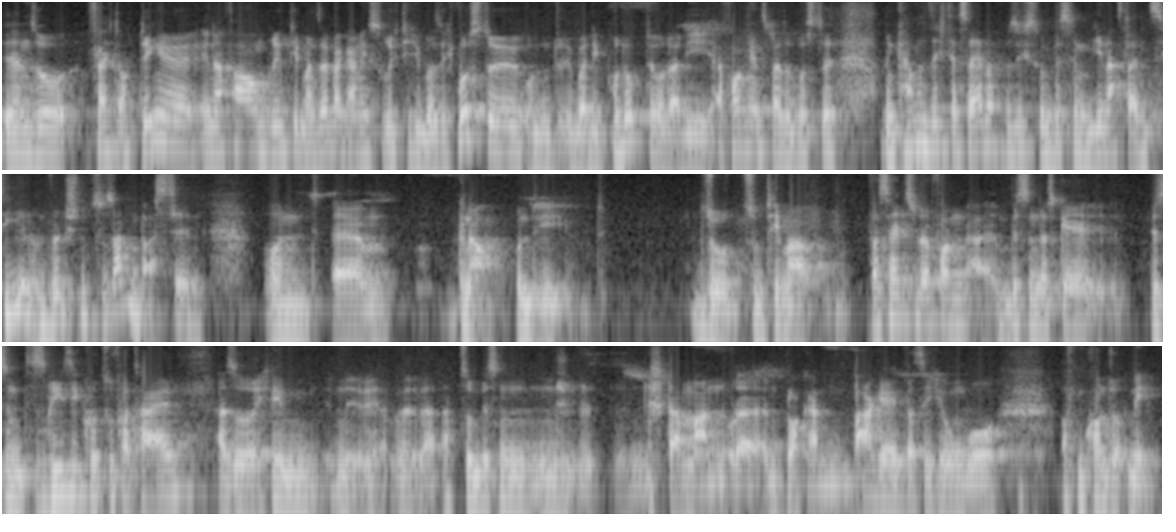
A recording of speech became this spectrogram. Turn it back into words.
der dann so vielleicht auch Dinge in Erfahrung bringt, die man selber gar nicht so richtig über sich wusste und über die Produkte oder die Erfolgsweise wusste. Und dann kann man sich das selber für sich so ein bisschen je nach seinen Zielen und Wünschen zusammenbasteln. Und ähm, genau, und so zum Thema, was hältst du davon, ein bisschen das Geld, bisschen das Risiko zu verteilen? Also ich nehme, habe so ein bisschen einen Stamm an oder einen Block an Bargeld, was ich irgendwo auf dem Konto, nee,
